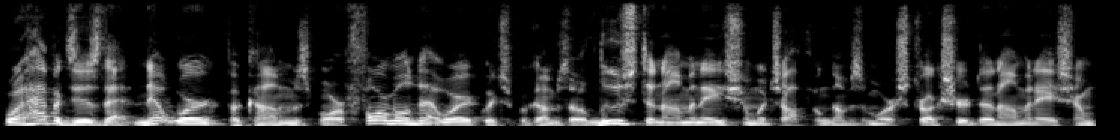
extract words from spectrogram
what happens is that network becomes more formal network which becomes a loose denomination which often becomes a more structured denomination.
